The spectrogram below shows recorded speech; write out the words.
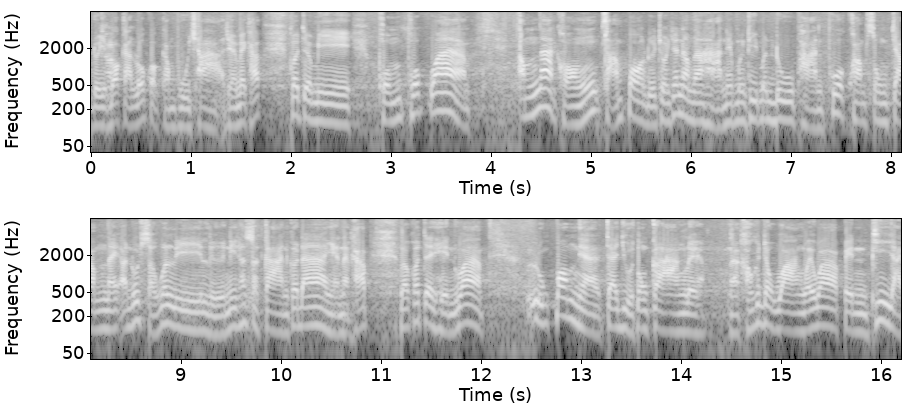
โดยเฉพาะการรบกับกัมพูชาใช่ไหมครับก็จะมีผมพบว่าอำนาจของสามปอหรือชนชั้นนำทหารเนี่ยบางทีมันดูผ่านพวกความทรงจำในอนุสาวรีย์หรือนิทรรศการก็ได้นะครับเราก็จะเห็นว่าลุงป้อมเนี่ยจะอยู่ตรงกลางเลยนะเขาก็จะวางไว้ว่าเป็นพี่ใหญ่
